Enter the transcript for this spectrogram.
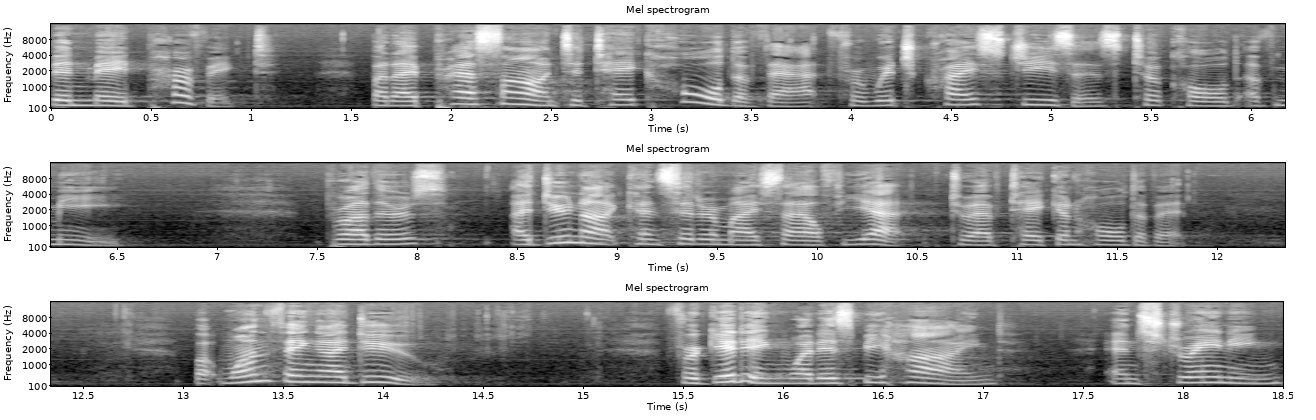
been made perfect, but I press on to take hold of that for which Christ Jesus took hold of me. Brothers, I do not consider myself yet to have taken hold of it. But one thing I do, forgetting what is behind and straining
